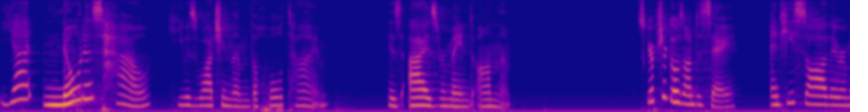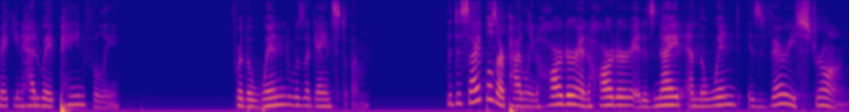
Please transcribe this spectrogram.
yet notice how he was watching them the whole time. His eyes remained on them. Scripture goes on to say, And he saw they were making headway painfully, for the wind was against them. The disciples are paddling harder and harder. It is night, and the wind is very strong.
